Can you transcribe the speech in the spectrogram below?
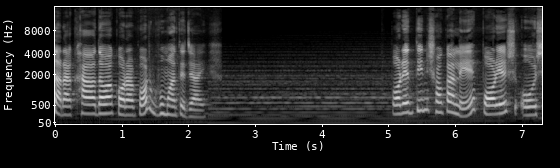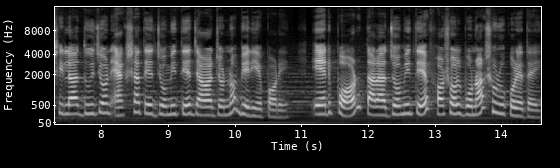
তারা খাওয়া দাওয়া করার পর ঘুমাতে যায়। পরের দিন সকালে পরেশ ও শিলা দুইজন একসাথে জমিতে যাওয়ার জন্য বেরিয়ে পড়ে। এরপর তারা জমিতে ফসল বোনা শুরু করে দেয়।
